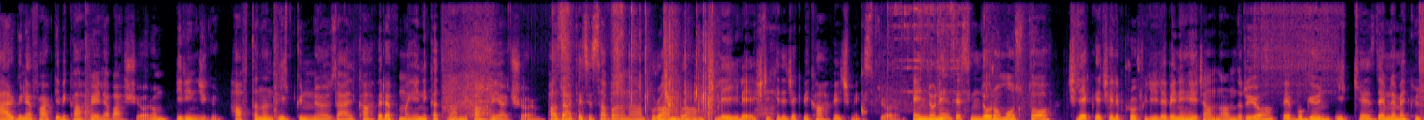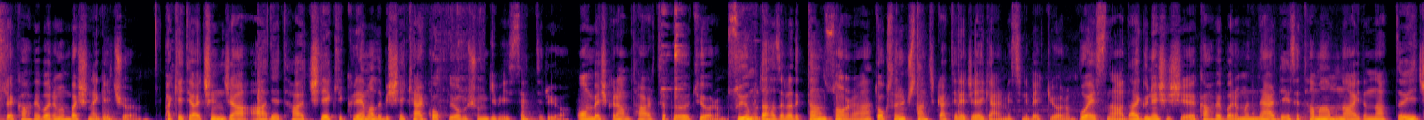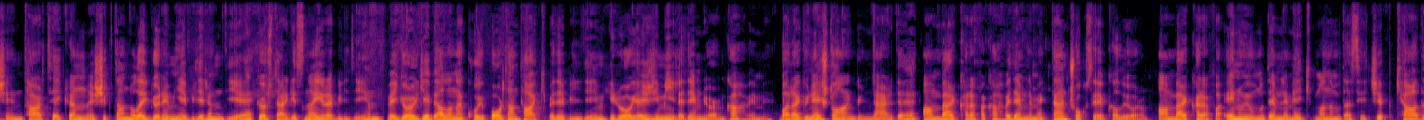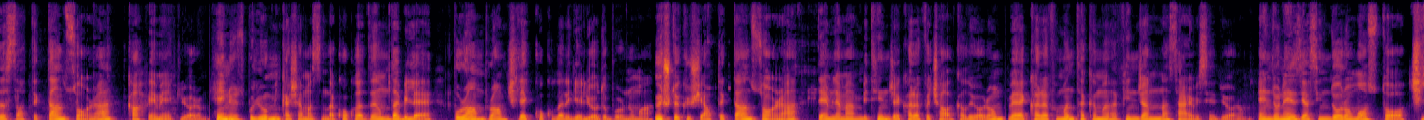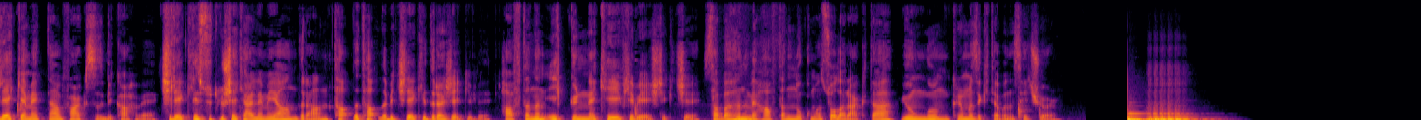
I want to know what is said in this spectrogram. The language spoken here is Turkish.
Her güne farklı bir kahveyle başlıyorum. Birinci gün. Haftanın ilk gününe özel kahve rafıma yeni katılan bir kahveyi açıyorum. Pazartesi sabahına buram buram çileğiyle eşlik edecek bir kahve içmek istiyorum. Endonezya Sindoro Mosto çilek reçeli profiliyle beni heyecanlandırıyor ve bugün ilk kez demlemek üzere kahve barımın başına geçiyorum. Paketi açınca adeta çilekli kremalı bir şeker kokluyormuşum gibi hissettiriyor. 15 gram tartıp öğütüyorum. Suyumu da hazırladıktan sonra 93 santigrat dereceye gelmesini bekliyorum. Bu esnada güneş ışığı kahve barımın neredeyse tamamını aydınlattığı için tartı ekranını ışıktan dolayı göremeyebilirim diye göstergesini ayırabildiğim ve gölge bir alana koyup oradan takip edebildiğim Hiroya Jimi ile demliyorum kahvemi. Bara güneş doğan günlerde amber karafa kahve demlemekten çok zevk alıyorum. Amber karafa en uyumlu demleme ekipmanımı da seçip kağıdı ıslattıktan sonra kahvemi ekliyorum. Henüz blooming aşamasında kokladığımda bile buram buram çilek kokuları geliyordu burnuma. 3 döküş yaptıktan sonra demlemem bitince karafı çalkalıyorum ve karafımın takımı fincanına servis ediyorum. Endonezya Sindoro Mosto çilek yemekten farksız bir kahve. Çilekli sütlü şekerlemeyi andıran tatlı tatlı bir çilekli draje gibi. Haftanın ilk gününe keyifli bir eşlikçi. Sabahın ve haftanın okuması olarak da Jung'un Kırmızı kitabını seçiyorum.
